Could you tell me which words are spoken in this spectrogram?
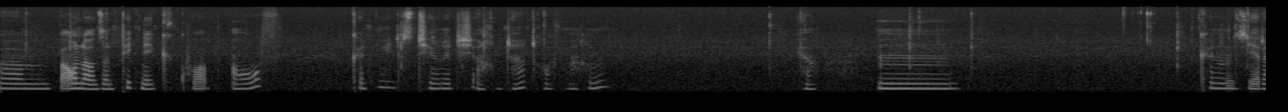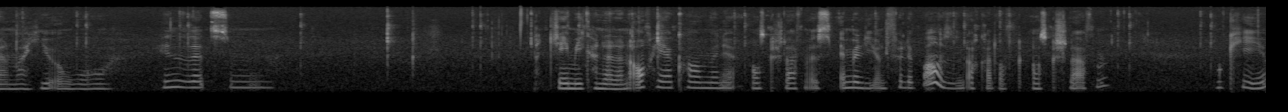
ähm, bauen da unseren Picknickkorb auf. Könnten wir das theoretisch auch da drauf machen? Ja. Mm. Können uns ja dann mal hier irgendwo hinsetzen. Jamie kann da dann auch herkommen, wenn er ausgeschlafen ist. Emily und Philipp, oh, sie sind auch gerade ausgeschlafen. Okay.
